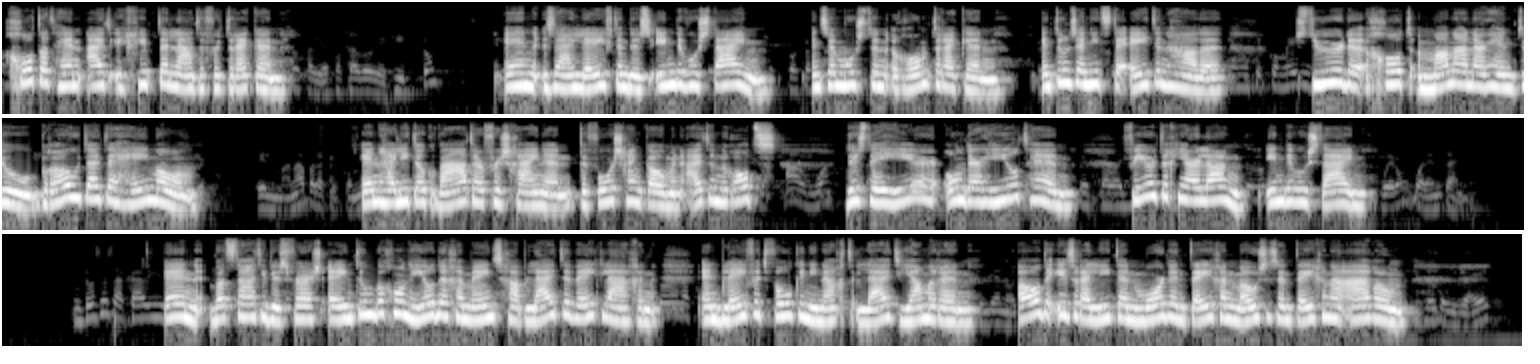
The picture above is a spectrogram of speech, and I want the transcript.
God had hen uit Egypte laten vertrekken. En zij leefden dus in de woestijn. En ze moesten rondtrekken. En toen zij niets te eten hadden, stuurde God manna naar hen toe, brood uit de hemel. En hij liet ook water verschijnen, tevoorschijn komen uit een rots. Dus de Heer onderhield hen 40 jaar lang in de woestijn. En wat staat hier dus, vers 1? Toen begon heel de gemeenschap luid te weeklagen en bleef het volk in die nacht luid jammeren. Al de Israëlieten moorden tegen Mozes en tegen Aaron.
